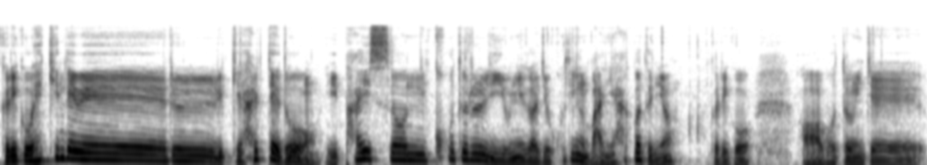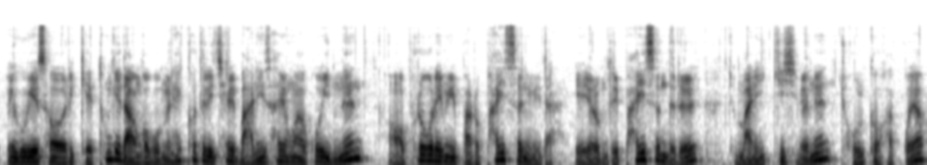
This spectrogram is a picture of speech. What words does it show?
그리고 해킹 대회를 이렇게 할 때도 이 파이썬 코드를 이용해 가지고 코딩을 많이 하거든요. 그리고 어, 보통 이제 외국에서 이렇게 통계 나온 거 보면 해커들이 제일 많이 사용하고 있는 어, 프로그램이 바로 파이썬입니다. 예, 여러분들이 파이썬들을 좀 많이 익히시면 좋을 것 같고요.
